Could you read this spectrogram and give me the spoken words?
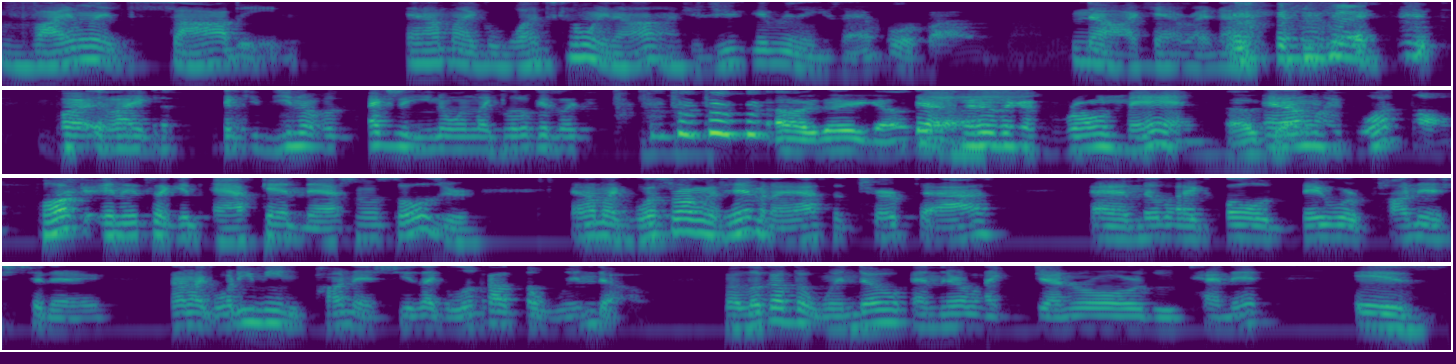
violent sobbing, and I'm like, what's going on? Could you give me an example of No, I can't right now. but like, like you know, actually, you know, when like little kids like, Oh, there you go. yeah, but it was like a grown man, Okay. and I'm like, what the fuck? And it's like an Afghan national soldier, and I'm like, what's wrong with him? And I asked the Terp to ask, and they're like, oh, they were punished today. And I'm like, what do you mean punished? He's like, look out the window. So I look out the window, and they're like, general or lieutenant is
